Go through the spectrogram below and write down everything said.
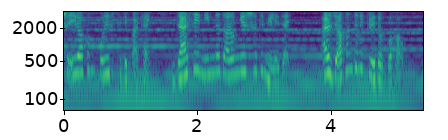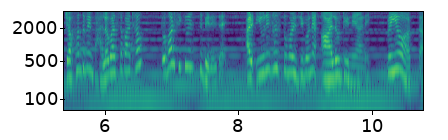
সেই রকম পরিস্থিতি পাঠায়, যা সেই নিম্ন তরঙ্গের সাথে মিলে যায়। আর যখন তুমি কৃতজ্ঞ হও, যখন তুমি ভালোবাসা পাঠাও তোমার ফ্রিকোয়েন্সি বেড়ে যায় আর ইউনিভার্স তোমার জীবনে আলো টেনে আনে। প্রিয় আত্মা,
